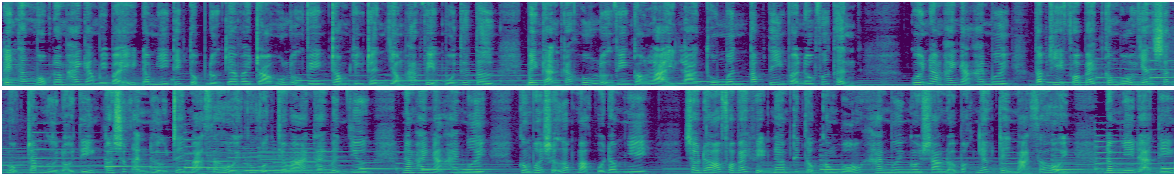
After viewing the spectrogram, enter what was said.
Đến tháng 1 năm 2017, Đông Nhi tiếp tục được giao vai trò huấn luyện viên trong chương trình giọng hát Việt mùa thứ tư, bên cạnh các huấn luyện viên còn lại là Thu Minh, Tóc Tiên và Nô Phước Thịnh. Cuối năm 2020, tạp chí Forbes công bố danh sách 100 người nổi tiếng có sức ảnh hưởng trên mạng xã hội khu vực châu Á Thái Bình Dương năm 2020 cùng với sự góp mặt của Đông Nhi. Sau đó, Forbes Việt Nam tiếp tục công bố 20 ngôi sao nổi bật nhất trên mạng xã hội. Đông Nhi đã tiến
